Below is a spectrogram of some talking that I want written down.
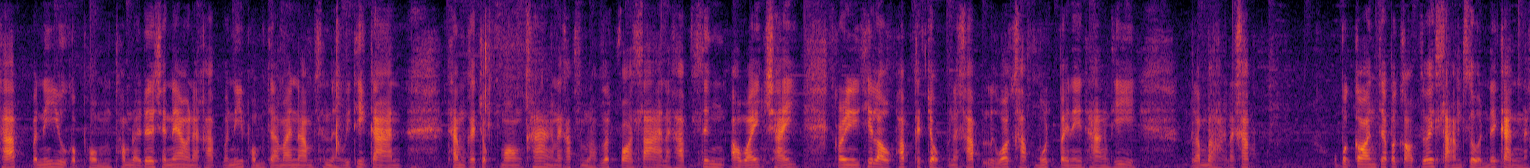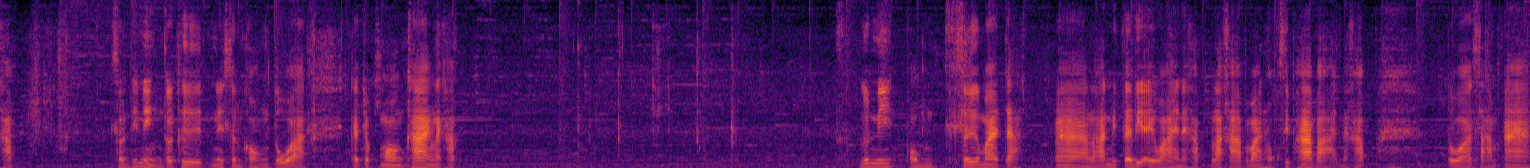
วัสดีครับ วันนี้อยู่กับผม Tom Rider Channel นะครับ วันนี้ผมจะมานำเสนอวิธีการทำกระจกมองข้างนะครับสำหรับรถฟอร์ซ่านะครับ ซึ่งเอาไว้ใช้กรณีที่เราพับกระจกนะครับ หรือว่าขับมุดไปในทางที่ลำบากนะครับ อุปกรณ์จะประกอบด้วย 3 ส่วนด้วยกันนะครับ ส่วนทีหนึ่1 ก็คือในส่วนของตัวกระจกมองข้างนะครับ รุ่นนี้ผมซื้อมาจากร้านมิเตอร์ DIY นะครับ ราคาประมาณ 65 บาทนะครับ ตัว 3R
